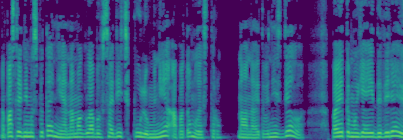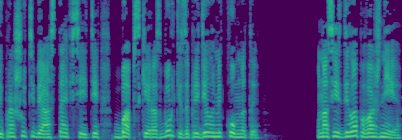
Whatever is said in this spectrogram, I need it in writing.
На последнем испытании она могла бы всадить пулю мне, а потом Лестеру. Но она этого не сделала. Поэтому я ей доверяю и прошу тебя, оставь все эти бабские разборки за пределами комнаты. У нас есть дела поважнее».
